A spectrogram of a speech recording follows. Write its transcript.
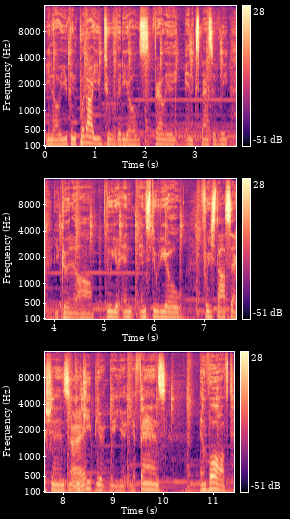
you know, you can put out YouTube videos fairly inexpensively. You could um, do your in in studio freestyle sessions. You can Alright. keep your, your your fans involved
